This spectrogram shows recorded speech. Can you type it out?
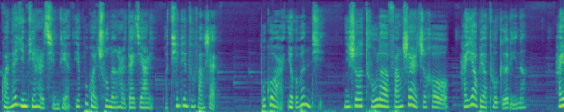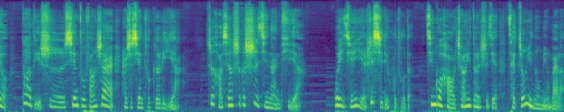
管它阴天还是晴天，也不管出门还是待家里，我天天涂防晒。不过啊，有个问题，你说涂了防晒之后还要不要涂隔离呢？还有，到底是先涂防晒还是先涂隔离呀？这好像是个世纪难题呀！我以前也是稀里糊涂的。经过好长一段时间，才终于弄明白了。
